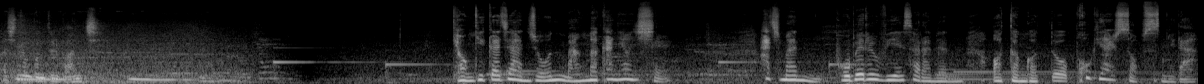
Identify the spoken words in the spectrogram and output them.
하시는 분들이 많지. 경기까지 안 좋은 막막한 현실. 하지만 보배를 위해서라면 어떤 것도 포기할 수 없습니다.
